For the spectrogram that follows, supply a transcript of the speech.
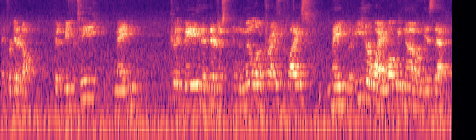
They forget it all. Could it be fatigue? Maybe. Could it be that they're just in the middle of a crazy place? Maybe, but either way, what we know is that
